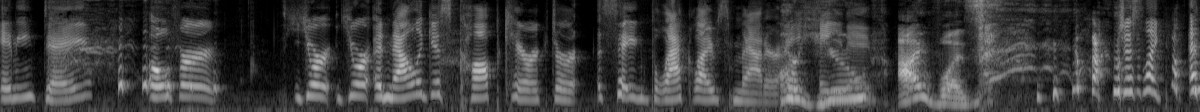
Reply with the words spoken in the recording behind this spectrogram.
any day over your your analogous cop character saying Black Lives Matter. I Are hate you? it. I was. just like and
